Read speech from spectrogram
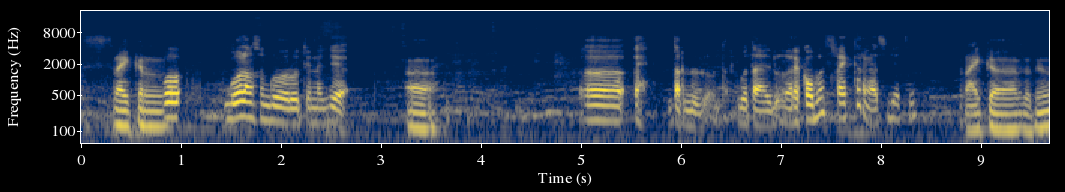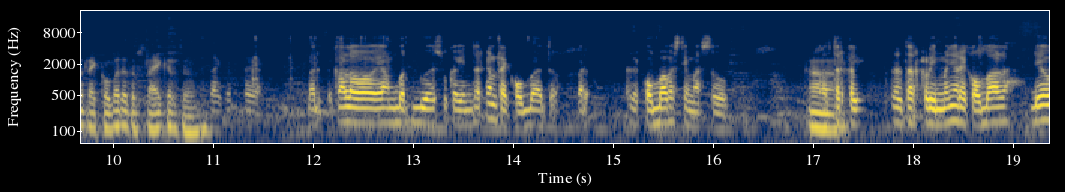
striker Gua gua langsung gua rutin aja ya. eh, Eh, eh, ntar dulu, ntar gue tanya dulu. Rekoba striker nggak sih jatuh? striker katanya Rekoba tetap striker tuh Striker ya. Kalau yang buat gue suka Inter kan Rekoba tuh. Rekoba pasti masuk. Ah, Alter, keli alter kelimanya Rekoba lah. Dia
